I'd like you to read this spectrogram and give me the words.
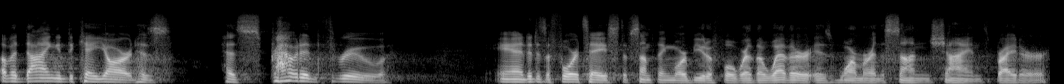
of a dying and decay yard has, has sprouted through. And it is a foretaste of something more beautiful where the weather is warmer and the sun shines brighter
